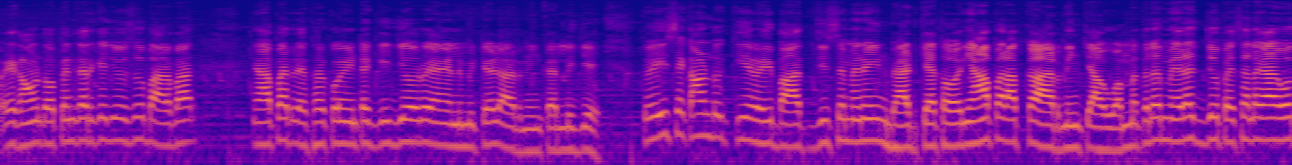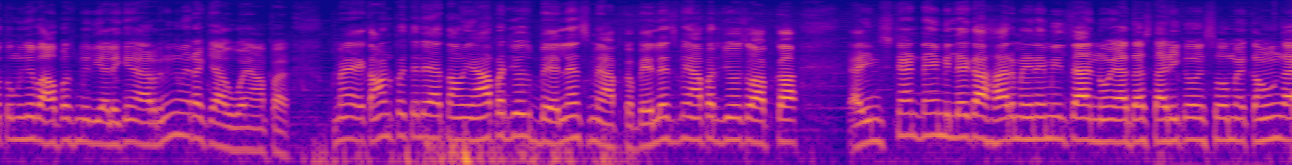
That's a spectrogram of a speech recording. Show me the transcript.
अकाउंट ओपन करके जो है बार बार यहाँ पर रेफर को इंटर कीजिए और अनलिमिटेड अर्निंग कर लीजिए। तो इस अकाउंट की रही बात जिससे मैंने इन्वाइट किया था और यहाँ पर आपका अर्निंग क्या हुआ? मतलब मेरा जो पैसा लगाया हुआ तो मुझे वापस मिल गया, लेकिन अर्निंग मेरा क्या हुआ यहाँ पर? मैं अकाउंट पर चले जाता हूँ, यहाँ पर जो बैलेंस में आपका बैलेंस में यहाँ पर जो तो आपका इंस्टेंट नहीं मिलेगा, हर महीने मिलता है, नौ या दस तारीख को, सो मैं कहूँगा,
